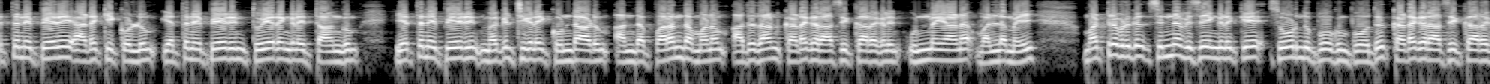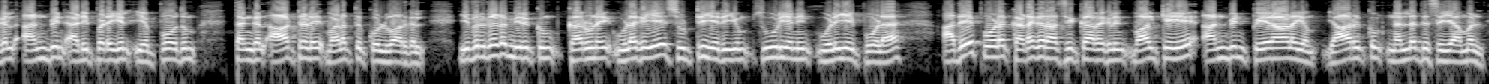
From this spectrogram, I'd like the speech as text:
எத்தனை பேரை அடக்கி கொள்ளும் எத்தனை பேரின் துயரங்களை தாங்கும் எத்தனை பேரின் மகிழ்ச்சிகளை கொண்டாடும் அந்த பரந்த மனம் அதுதான் கடக ராசிக்காரர்களின் உண்மையான வல்லமை. மற்றவர்கள் சின்ன விஷயங்களுக்கே சோர்ந்து போகும்போது கடக ராசிக்காரர்கள் அன்பின் அடிப்படையில் எப்போதும் தங்கள் ஆற்றலை வளர்த்து கொள்வார்கள். இவர்களிடம் இருக்கும் கருணை உலகையே சுற்றி எரியும் சூரியனின் ஒளியைப் போல அதே போல கடகராசிக்காரர்களின் வாழ்க்கையே அன்பின் பேராலயம். யாருக்கும் நல்லது செய்யாமல்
